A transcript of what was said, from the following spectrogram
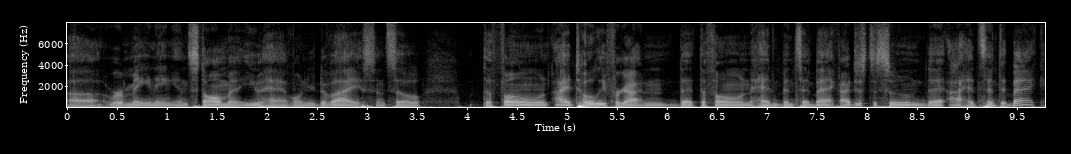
uh, remaining installment you have on your device. And so the phone, I had totally forgotten that the phone hadn't been sent back. I just assumed that I had sent it back.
